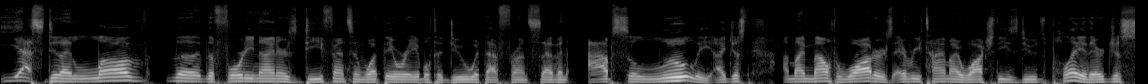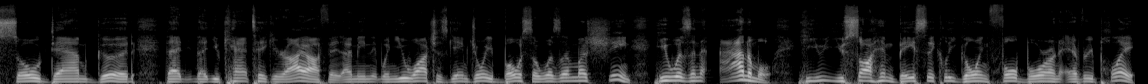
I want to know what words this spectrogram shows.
yes, did I love the the 49ers defense and what they were able to do with that front seven? Absolutely. I just my mouth waters every time I watch these dudes play. They're just so damn good that that you can't take your eye off it. I mean, when you watch his game, Joey Bosa was a machine. He was an animal. He you saw him basically going full bore on every play,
